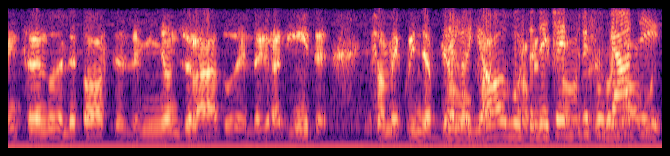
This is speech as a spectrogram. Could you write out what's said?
inserendo delle torte, delle mignon gelato, delle granite, insomma e quindi abbiamo... Dello yogurt, dei centrifugati,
